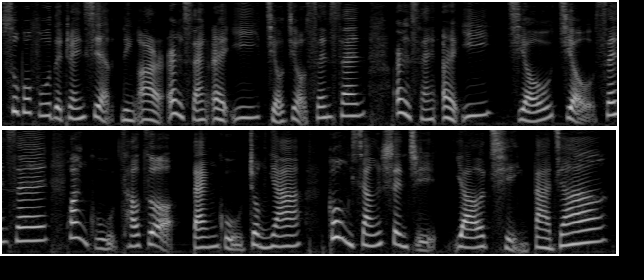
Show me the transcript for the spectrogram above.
速播服务的专线零二二三二一九九三三二三二一九九三三，换股操作，单股重压，共享盛举，邀请大家。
